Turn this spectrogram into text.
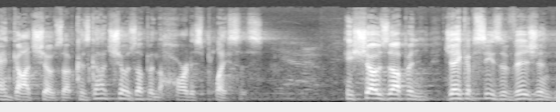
and God shows up because God shows up in the hardest places. He shows up, and Jacob sees a vision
